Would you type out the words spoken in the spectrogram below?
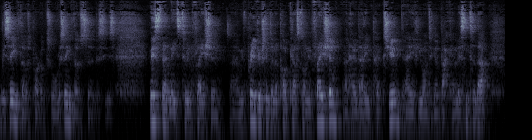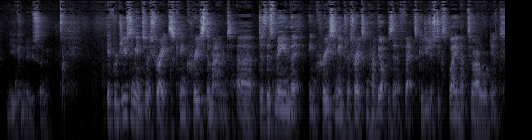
receive those products or receive those services. This then leads to inflation. Uh, we've previously done a podcast on inflation and how that impacts you, and if you want to go back and listen to that, you can do so. If reducing interest rates can increase demand, uh, does this mean that increasing interest rates can have the opposite effect? Could you just explain that to our audience?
